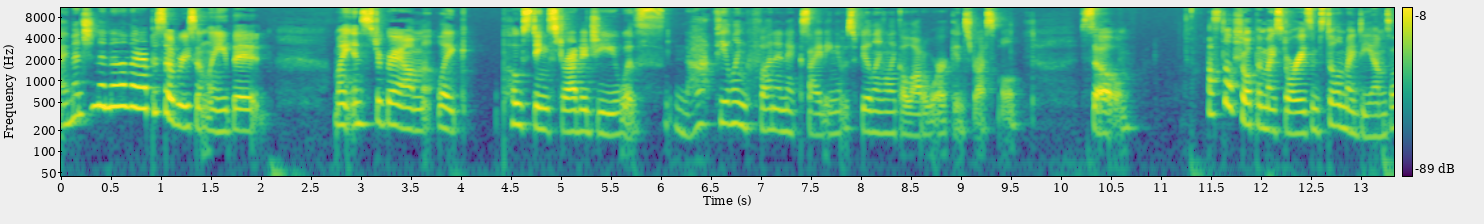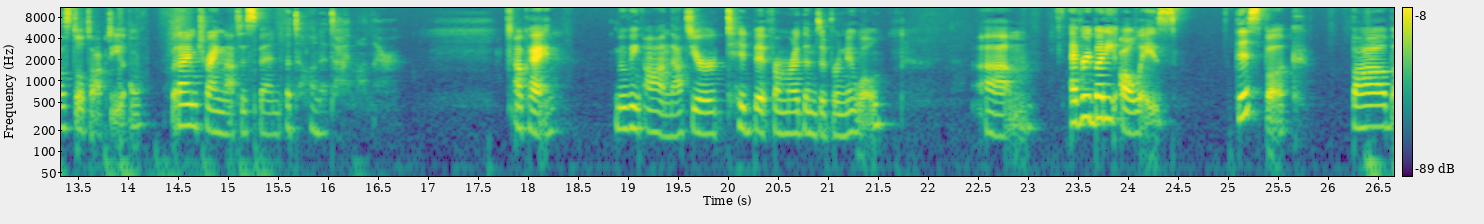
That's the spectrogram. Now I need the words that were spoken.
I mentioned in another episode recently that my Instagram, like, posting strategy was not feeling fun and exciting. It was feeling like a lot of work and stressful. So I'll still show up in my stories. I'm still in my DMs. I'll still talk to you. But I'm trying not to spend a ton of time on there. Okay, moving on. That's your tidbit from Rhythms of Renewal. Um, Everybody Always. This book, Bob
